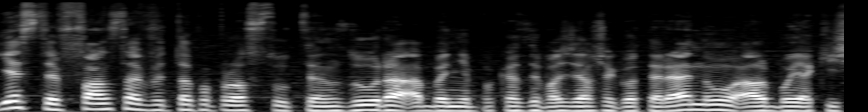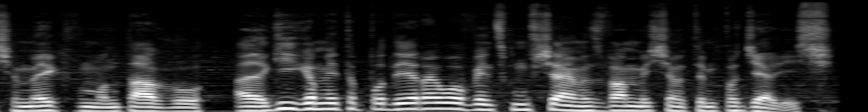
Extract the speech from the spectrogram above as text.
Jest też szansa, że to po prostu cenzura, aby nie pokazywać naszego terenu, albo jakiś myk w montażu, ale giga mnie to podjerało, więc musiałem z wami się tym podzielić.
